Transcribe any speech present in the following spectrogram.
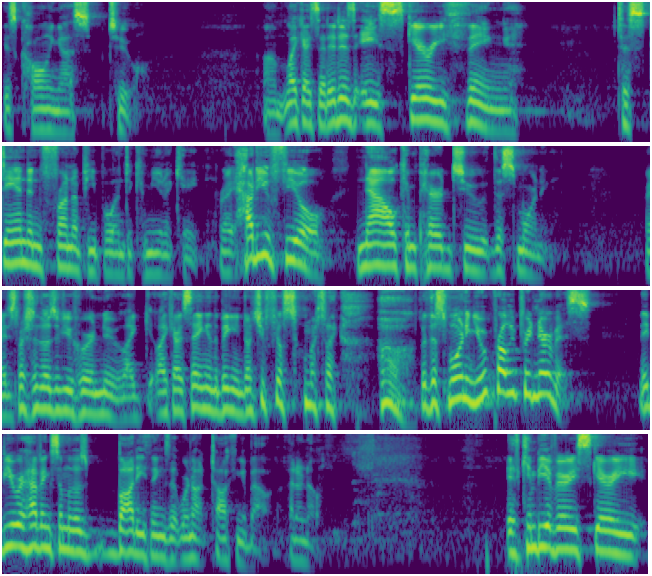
is calling us to. Um, like I said, it is a scary thing to stand in front of people and to communicate, right? How do you feel now compared to this morning? Right, especially those of you who are new. Like, like I was saying in the beginning, don't you feel so much like, oh, but this morning you were probably pretty nervous. Maybe you were having some of those body things that we're not talking about. I don't know. It can be a very scary,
